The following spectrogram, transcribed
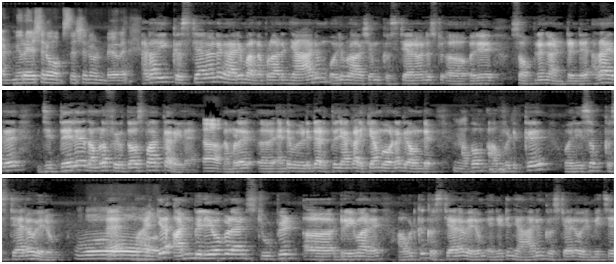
അഡ്മിറേഷനും ഒബ്സഷനും ഉണ്ട്. എടാ ഈ ക്രിസ്ത്യാനോന്റെ കാര്യം പറഞ്ഞപ്പോഴാണ് ഞാനും ഒരു പ്രാവശ്യം ക്രിസ്ത്യാനോന്റെ ഒരു സ്വപ്നം കണ്ടിട്ടുണ്ട്. അതായത് ജിദ്ദയിൽ നമ്മളെ ഫിർദോസ് പാർക്ക് അറിയില്ലേ? നമ്മൾ എന്റെ വീടിന്റെ അടുത്ത് ഞാൻ കളിക്കാൻ പോണ ഗ്രൗണ്ട്. അപ്പം അവിടേക്ക് ഒരു ദിവസം ക്രിസ്ത്യാനോ വരും. ഭയങ്കര അൺബിലീവബിൾ ആൻഡ് സ്റ്റൂപ്പിഡ് ഡ്രീമാണ് അവിടേക്ക് ക്രിസ്ത്യാനോ വരും. എന്നിട്ട് ഞാനും ക്രിസ്ത്യാനോ ഒരുമിച്ച്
